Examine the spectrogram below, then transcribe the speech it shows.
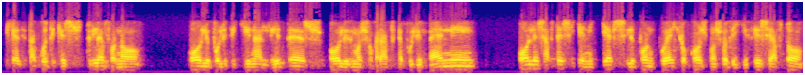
γιατί τα ακούτε και εσείς στο τηλέφωνο όλοι οι πολιτικοί είναι αλήτες, όλοι οι δημοσιογράφοι είναι πουλημένοι όλες αυτές οι γενικεύσεις λοιπόν που έχει ο κόσμος οδηγηθεί σε αυτό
